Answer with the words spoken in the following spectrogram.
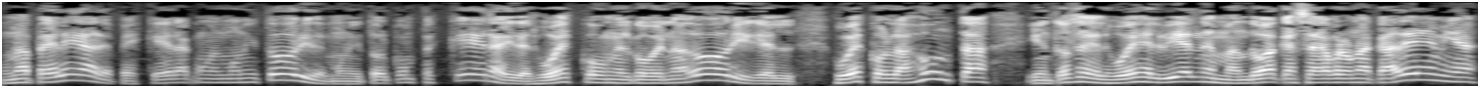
Una pelea de pesquera con el monitor y del monitor con pesquera y del juez con el gobernador y del juez con la junta y entonces el juez el viernes mandó a que se abra una academia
